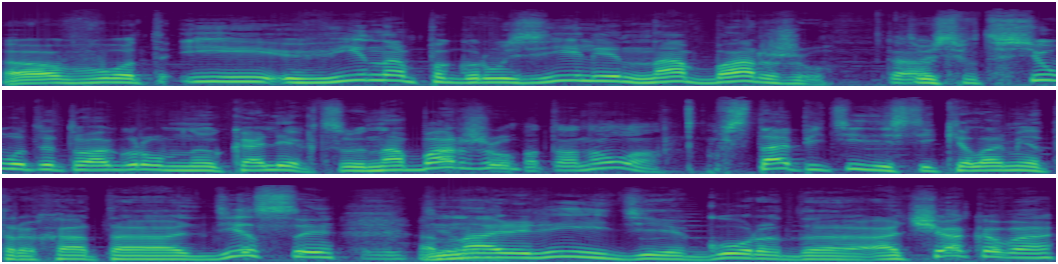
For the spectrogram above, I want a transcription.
э, вот, и вина погрузили на баржу. Так. То есть вот всю вот эту огромную коллекцию на баржу Потонуло? в 150 километрах от Одессы на рейде города Очакова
